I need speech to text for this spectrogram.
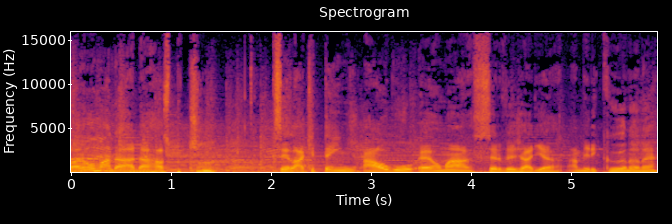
O aroma da, da Rasputin, sei lá, que tem algo. É uma cervejaria americana, né?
